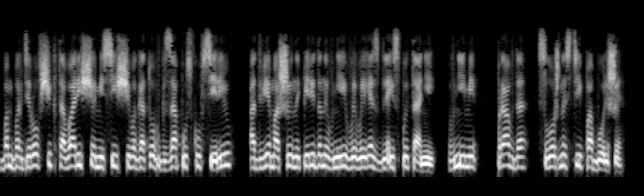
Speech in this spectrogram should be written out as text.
Бомбардировщик товарища Месищева готов к запуску в серию, а две машины переданы в ней ВВС для испытаний. В ними, правда, сложностей побольше.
